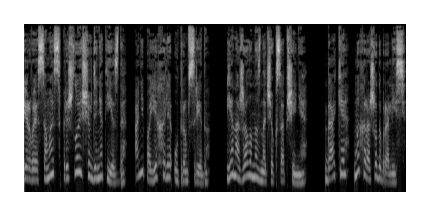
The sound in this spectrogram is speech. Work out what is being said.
Первое СМС пришло еще в день отъезда. Они поехали утром в среду. Я нажала на значок сообщения. «Даки, мы хорошо добрались.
